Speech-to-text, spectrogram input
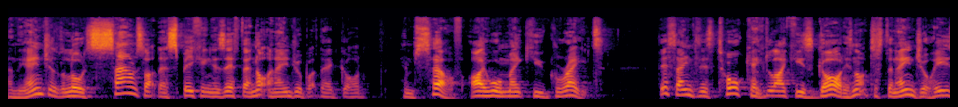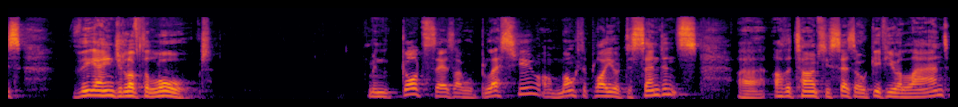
And the angel of the Lord sounds like they're speaking as if they're not an angel, but they're God himself. I will make you great. This angel is talking like he's God. He's not just an angel, he's the angel of the Lord. I mean, God says, I will bless you, I'll multiply your descendants. Uh, other times he says, I'll give you a land.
